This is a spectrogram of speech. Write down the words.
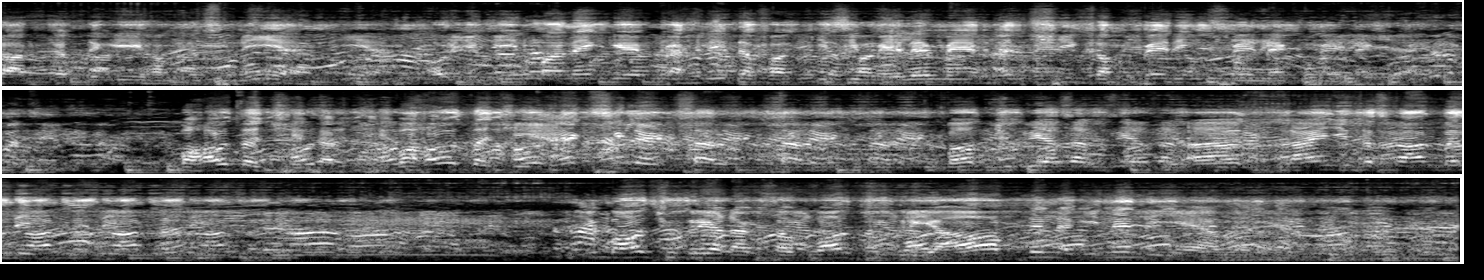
کارکردگی ہم نے سنی ہے اور یقین مانیں کہ پہلی دفعہ کسی میلے میں اچھی کمپیرنگ سننے کو ملی ہے۔ بہت اچھی سر، بہت اچھی، ایکسیلنٹ سر۔ بہت شکریہ سر۔ لائیں جی دستار بندی۔ جی، بہت شکریہ ڈاکٹر صاحب، بہت شکریہ۔ آپ نے نگینے دی ہیں ہمیں۔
